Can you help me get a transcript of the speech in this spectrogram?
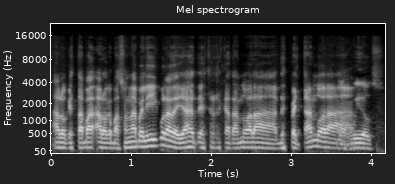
a lo que está, a lo que pasó en la película, de ella este, rescatando a la, despertando a, la, Los Widows.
